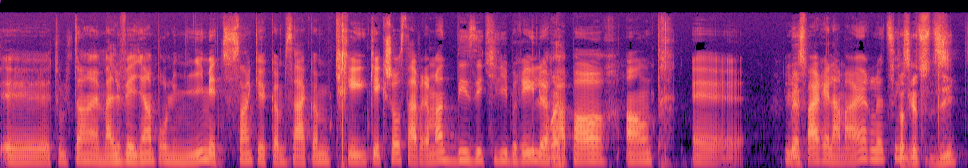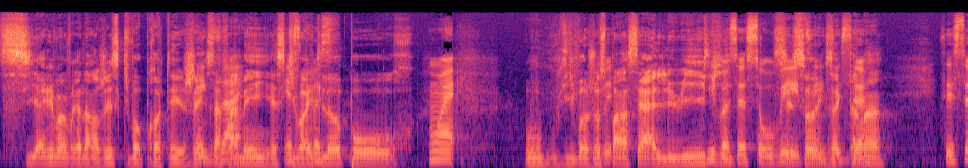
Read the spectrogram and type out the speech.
euh, tout le temps malveillant pour l'humilier, mais tu sens que comme ça a comme créé quelque chose, ça a vraiment déséquilibré le Ouais. rapport entre euh, le c'est- père et la mère. Là, tu sais. Parce que tu dis que s'il arrive un vrai danger, est-ce qu'il va protéger Exact. sa famille? Est-ce qu'il va être là pour. Ouais. Ou il va juste Il- penser à lui? il va se sauver, C'est ça, tu sais, c'est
